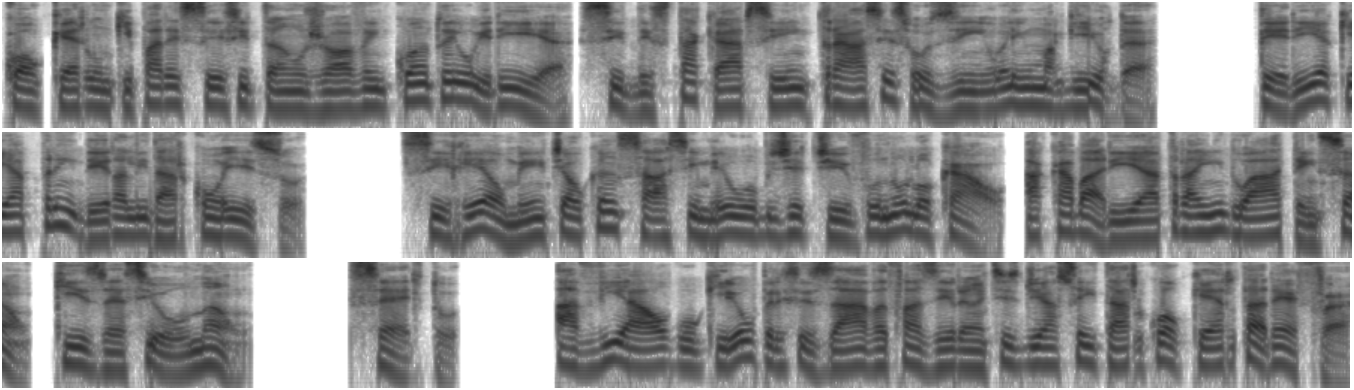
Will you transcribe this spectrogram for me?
qualquer um que parecesse tão jovem quanto eu iria se destacar se entrasse sozinho em uma guilda. Teria que aprender a lidar com isso. Se realmente alcançasse meu objetivo no local, acabaria atraindo a atenção, quisesse ou não. Certo, Havia algo que eu precisava fazer antes de aceitar qualquer tarefa.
